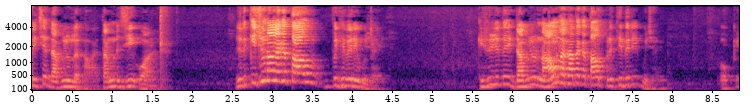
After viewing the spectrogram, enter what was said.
নিচে ডাব্লিউ লেখা হয়, তার মানে জি ওয়ার্ল্ড যদি কিছু না লেখে তাও পৃথিবীরই বুঝায়। কিছু যদি ডাব্লিউ নাও লেখা থাকে তাও পৃথিবীরই বুঝায় ওকে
